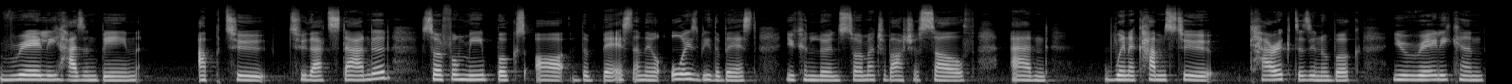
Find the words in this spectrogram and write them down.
really hasn't been up to to that standard. So for me, books are the best and they'll always be the best. You can learn so much about yourself and when it comes to characters in a book, you really can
